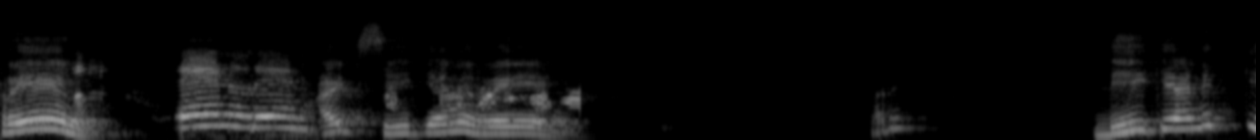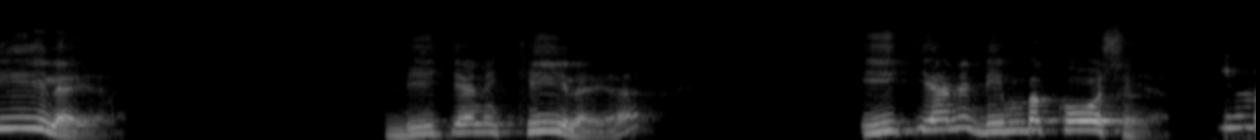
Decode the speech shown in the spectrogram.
රේණු. රේනු රේනු right C කියන්නේ රේණු හරි? D කියන්නේ කීලය. D කියන්නේ කීලය. E කියන්නේ ඩිම්බ කෝෂය ඉම්බ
